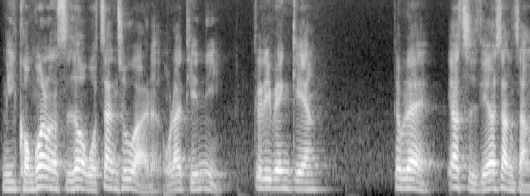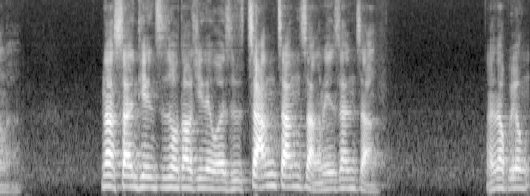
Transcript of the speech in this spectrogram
你恐慌的时候，我站出来了，我来挺你，各那边惊，对不对？要止跌要上涨了。那三天之后到今天为止，涨涨涨连三涨，难道不用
